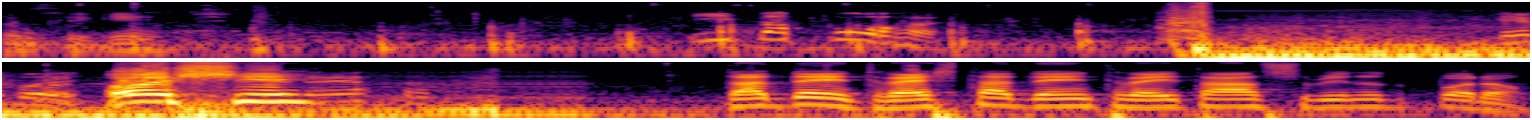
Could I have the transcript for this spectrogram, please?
É o seguinte. Eita porra! Foi. Oxi! Tá dentro, Ash tá dentro aí, tava subindo do porão.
